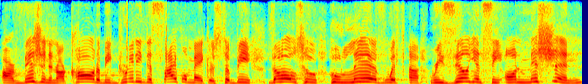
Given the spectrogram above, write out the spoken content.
our vision and our call to be gritty disciple makers, to be those who, who live with uh, resiliency on mission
